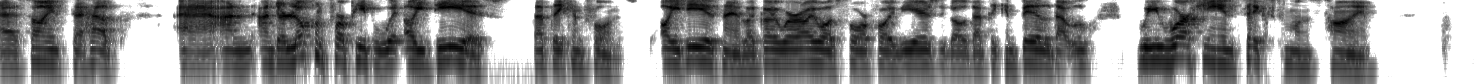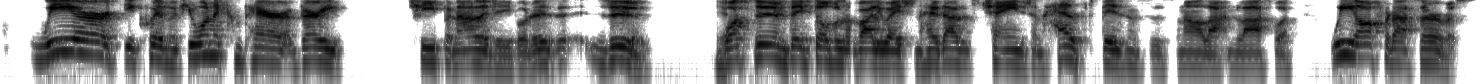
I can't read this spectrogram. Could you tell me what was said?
uh, science to help. Uh, and, and they're looking for people with ideas that they can fund. Ideas now, like where I was four or five years ago, that they can build that will be working in six months' time. We are the equivalent. If you want to compare a very cheap analogy, but it is Zoom. Yeah. What Zoom? They've doubled the valuation, how that has changed and helped businesses and all that in the last one. We offer that service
